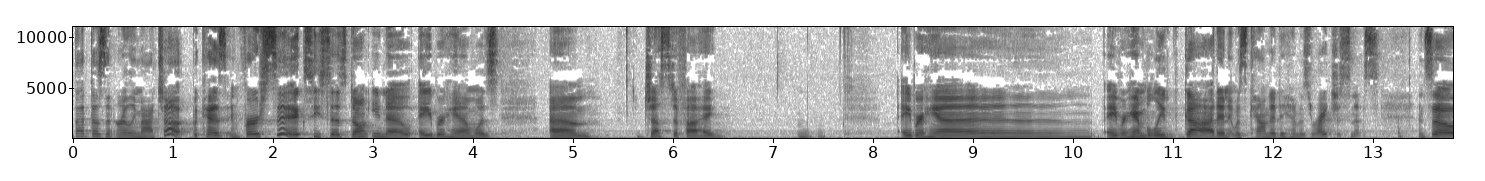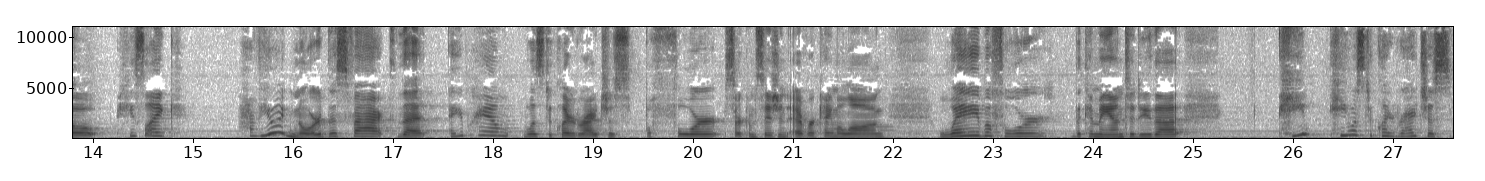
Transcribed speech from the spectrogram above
that doesn't really match up because in verse 6 he says don't you know abraham was um, justified abraham abraham believed god and it was counted to him as righteousness and so he's like have you ignored this fact that abraham was declared righteous before circumcision ever came along way before the command to do that? He he was declared righteous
